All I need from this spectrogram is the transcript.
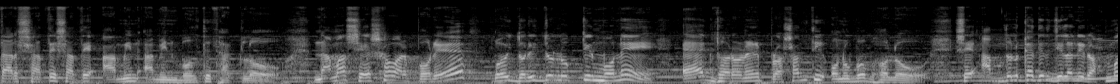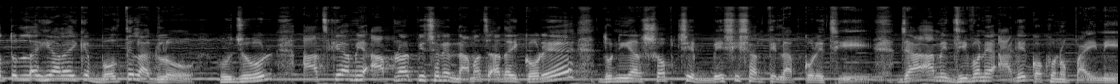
তার সাথে সাথে আমিন আমিন বলতে থাকল। নামাজ শেষ হওয়ার পরে ওই দরিদ্র লোকটির মনে এক ধরনের প্রশান্তি অনুভব হলো। সে আব্দুল কাদের জিলানি রহমতুল্লাহি আলাইকে বলতে লাগল হুজুর, আজকে আমি আপনার পিছনে নামাজ আদায় করে দুনিয়ার সবচেয়ে বেশি শান্তি লাভ করেছি, যা আমি জীবনে আগে কখনো পাইনি।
